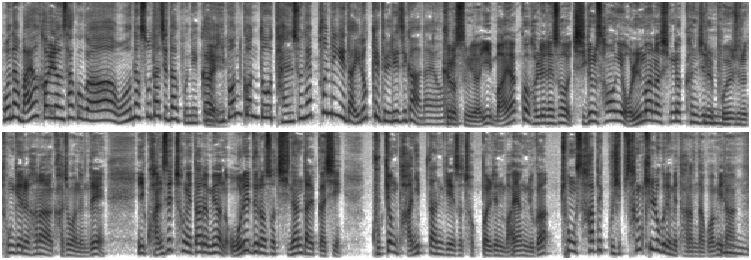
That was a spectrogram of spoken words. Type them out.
워낙 마약 관련 사고가 워낙 쏟아지다 보니까 네. 이번 건도 단순 해프닝이다 이렇게 들리지가 않아요. 그렇습니다. 이 마약과 관련해서 지금 상황이 얼마나 심각한지를 음. 보여주는 통계를 하나 가져왔는데 이 관세청에 따르면 올해 들어서 지난달까지 국경 반입 단계에서 적발된 마약류가 총 493kg에 달한다고 합니다. 음.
